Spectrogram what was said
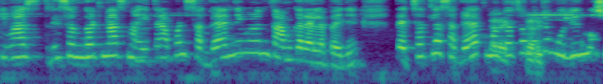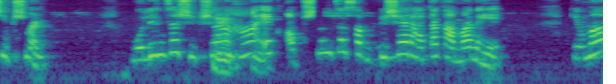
किंवा स्त्री संघटनाच नाही, तर आपण सगळ्यांनी मिळून काम करायला पाहिजे. त्याच्यातलं सगळ्यात करेक्ट, महत्त्वाचं म्हणजे. मुलींना शिक्षण. मुलींचं शिक्षण हं. एक ऑप्शनचा सब विषय राहता कामा नये. किंवा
